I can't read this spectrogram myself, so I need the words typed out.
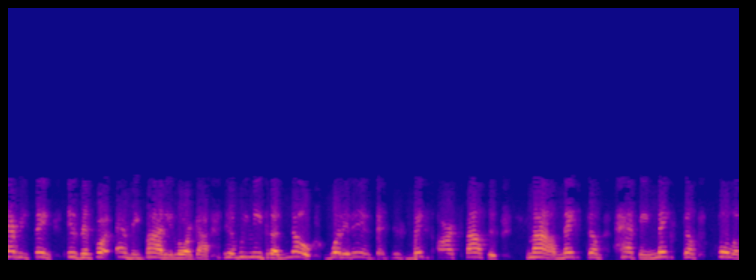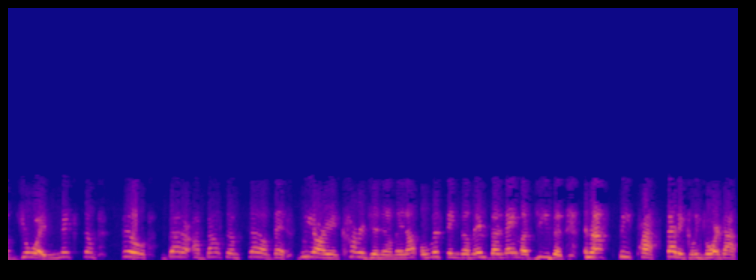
everything isn't for everybody, Lord God. And we need to know what it is that just makes our spouses smile, makes them happy, makes them full of joy, makes them feel better about themselves, that we are encouraging them and uplifting them in the name of Jesus. And I speak prophetically, Lord God,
